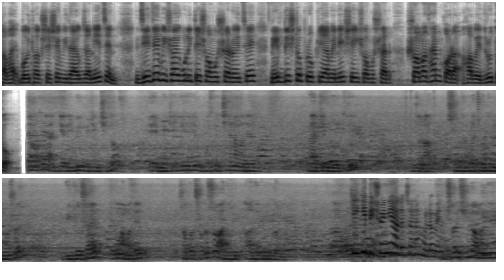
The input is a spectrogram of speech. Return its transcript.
সভায়। বৈঠক শেষে বিধায়ক জানিয়েছেন, যে যে বিষয়গুলিতে সমস্যা রয়েছে, নির্দিষ্ট প্রক্রিয়া মেনে সেই সমস্যার সমাধান করা হবে দ্রুত। আজকে রিভিউ মিটিং ছিল। এই মিটিংয়ে উপস্থিত ছিলেন আমাদের রাজ্যের মন্ত্রী জনাব সিদ্দিকুল্লাহ চৌধুরী মহাশয়, বিডিও সাহেব এবং আমাদের সকল সদস্য আদরিগণ কি কি বিষয় নিয়ে আলোচনা হলো মেন? বিষয় ছিল আমাদের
